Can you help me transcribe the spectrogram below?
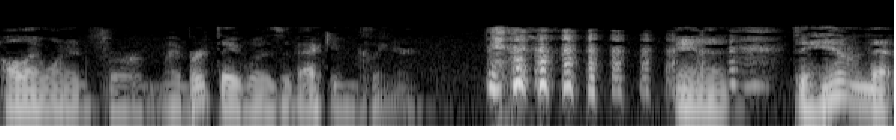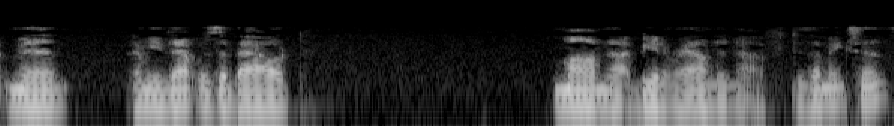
All I wanted for my birthday was a vacuum cleaner. and to him that meant I mean that was about mom not being around enough. Does that make sense?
